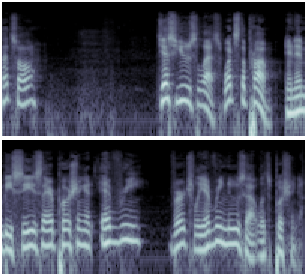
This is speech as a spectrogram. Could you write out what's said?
That's all. Just use less. What's the problem? And NBC's there pushing it. Every Virtually every news outlet's pushing it.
